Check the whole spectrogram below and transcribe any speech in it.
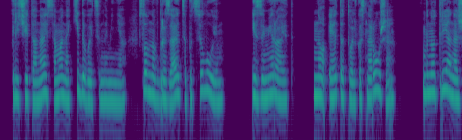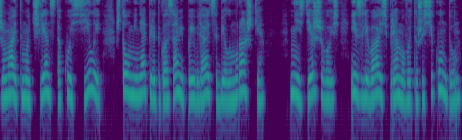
— кричит она и сама накидывается на меня, словно вгрызается поцелуем. И замирает. Но это только снаружи. Внутри она сжимает мой член с такой силой, что у меня перед глазами появляются белые мурашки. Не сдерживаюсь и изливаюсь прямо в эту же секунду.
